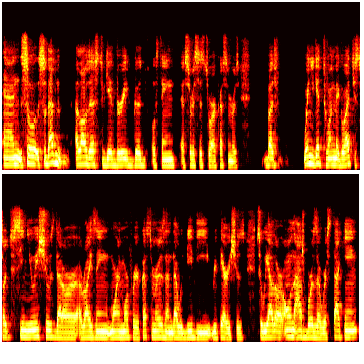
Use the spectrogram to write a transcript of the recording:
and so so that allowed us to give very good hosting uh, services to our customers. But when you get to one megawatt, you start to see new issues that are arising more and more for your customers, and that would be the repair issues. So we had our own dashboards that were stacking,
